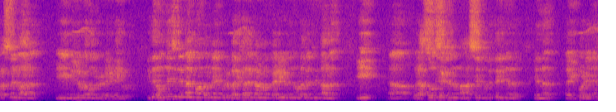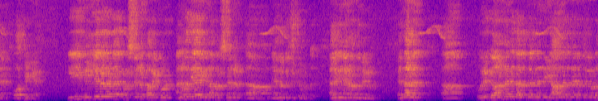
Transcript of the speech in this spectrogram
പ്രശ്നങ്ങളാണ് ഈ മില്ലുടമകളുടെ ഇടയിലുള്ളത്. ഇതിന് ഒന്നിച്ചു നിന്നാൽ മാത്രമേ ഒരു പരിഹാരം കാണാൻ കഴിയൂ എന്നുള്ളതിൽ നിന്നാണ് ഈ ഒരു അസോസിയേഷൻ എന്ന ആശയം ഉരുത്തിരിഞ്ഞത് എന്ന് ഇപ്പോഴും ഞാൻ ഓർപ്പിക്കുകയാണ്. ഈ മില്ലുകളുടെ പ്രശ്നങ്ങൾ പറയുമ്പോൾ അനവധിയായിരിക്കുന്ന പ്രശ്നങ്ങൾ ഞങ്ങൾക്ക് ചുറ്റുമുണ്ട്. അല്ലെങ്കിൽ ഞങ്ങളുടെ മുന്നിലുണ്ട്. എന്താണ് ഒരു ഗവൺമെന്റ് തലത്തിൽ നിന്ന് യാതൊരു തരത്തിലുള്ള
